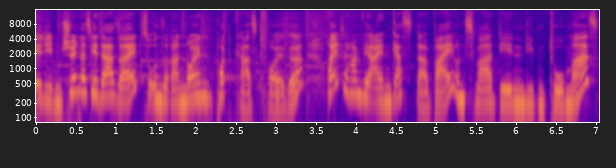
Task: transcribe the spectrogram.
Ihr Lieben. Schön, dass ihr da seid zu unserer neuen Podcast-Folge. Heute haben wir einen Gast dabei und zwar den lieben Thomas.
